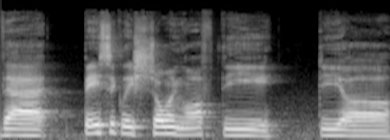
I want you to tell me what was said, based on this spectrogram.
that basically showing off the the uh,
